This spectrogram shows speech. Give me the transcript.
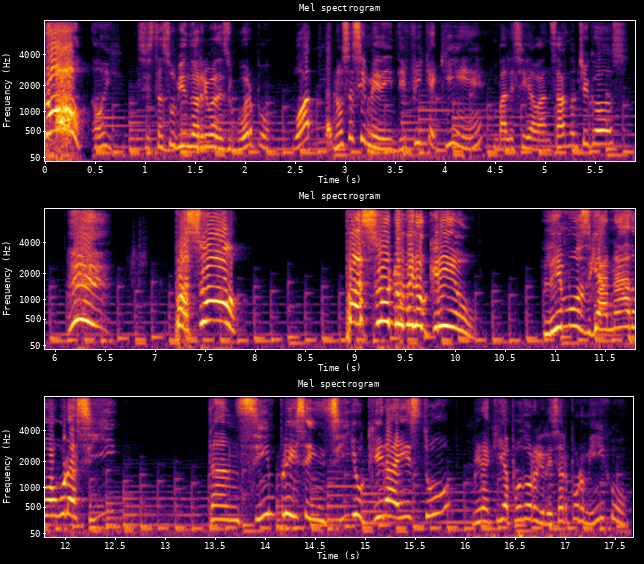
¡No! ¡Ay! Se está subiendo arriba de su cuerpo ¿What? No sé si me identifique aquí, ¿eh? Vale, sigue avanzando, chicos ¡Pasó! ¡Pasó! ¡No me lo creo! ¡Le hemos ganado ahora sí! Tan simple y sencillo que era esto Mira, aquí ya puedo regresar por mi hijo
